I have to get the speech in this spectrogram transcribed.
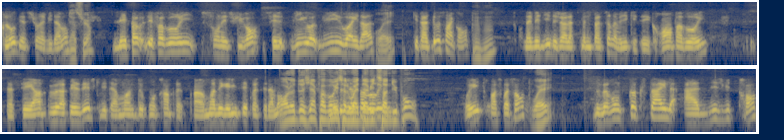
clos, bien sûr, évidemment. Bien sûr. Les, fa- les favoris sont les suivants. C'est Vivi Wailas, Oui. qui est à 2,50. Mhm. On avait dit déjà la semaine passée, on avait dit qu'il était grand favori. Ça s'est un peu apaisé, parce qu'il était à moins de deux enfin, moins d'égalité précédemment. Bon, le deuxième favori, Le ça doit être deuxième Davidson favori. Dupont. Oui, 3,60. Oui. Nous avons Cockstyle à 18,30.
